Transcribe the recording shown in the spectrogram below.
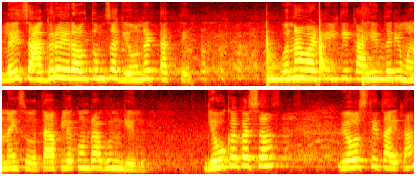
लईच आग्रह राव तुमचा घेऊनच टाकते. पुन्हा वाटेल की काहीतरी म्हणायचं होतं आपल्याकडून राहून गेलं. घेऊ का कसं? व्यवस्थित आहे का?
